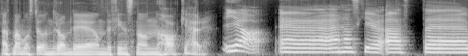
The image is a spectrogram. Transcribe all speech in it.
Att man måste undra om det, om det finns någon hake här. Ja, eh, han skrev att eh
